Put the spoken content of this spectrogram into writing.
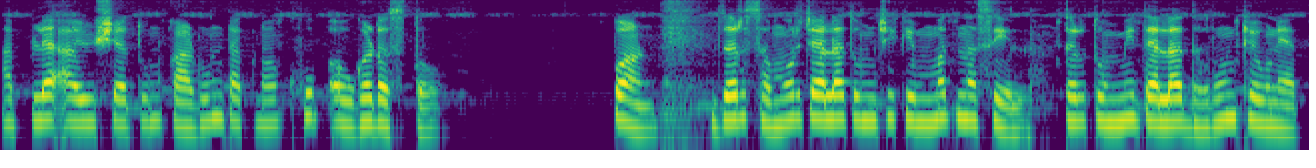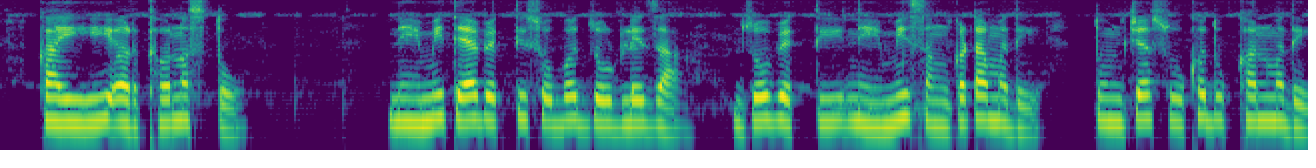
आपल्या आयुष्यातून काढून टाकणं खूप अवघड असतं. पण जर समोरच्याला तुमची किंमत नसेल तर तुम्ही त्याला धरून ठेवण्यात काहीही अर्थ नसतो. नेहमी त्या व्यक्तीसोबत जोडले जा, जो व्यक्ती नेहमी संकटामध्ये, तुमच्या सुखदुःखांमध्ये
